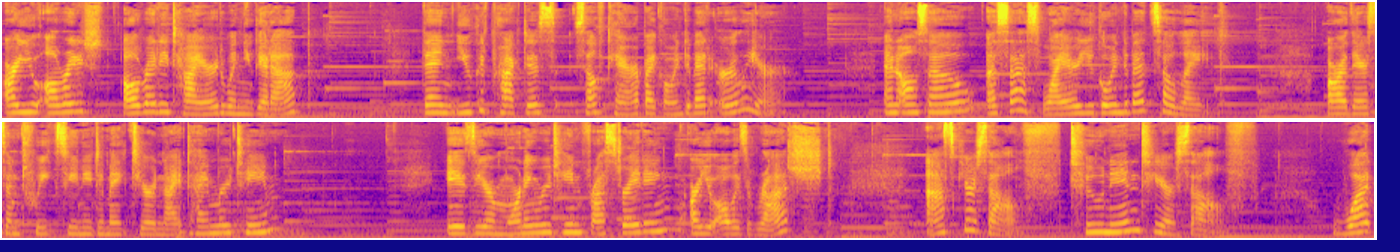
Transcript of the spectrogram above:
Are you already already tired when you get up? Then you could practice self-care by going to bed earlier. And also assess why are you going to bed so late? Are there some tweaks you need to make to your nighttime routine? Is your morning routine frustrating? Are you always rushed? Ask yourself, tune in to yourself. What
